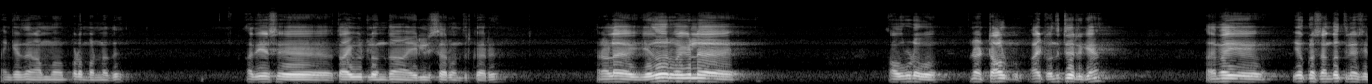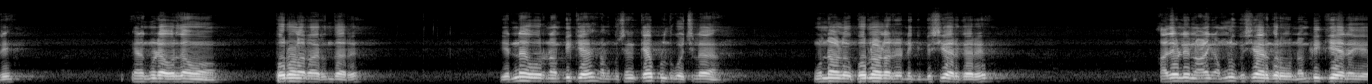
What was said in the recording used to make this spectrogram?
அங்கேருந்து நம்ம படம் பண்ணது. அதே ச- தாய் வீட்டிலேருந்து தான் எழில் சார் வந்திருக்காரு. அதனால் ஏதோ ஒரு வகையில் அவரோட இன்னும் ட்ராவல் ஆகிட்டு வந்துகிட்டே இருக்கேன். அது மாதிரி இயக்குனர் சங்கத்துலேயும் சரி எனக்கு முன்னாடி அவர் தான் பொருளாளராக இருந்தார். என்ன ஒரு நம்பிக்கை? நமக்கு சின்ன கேப் விழுந்து போச்சுல. முன்னாள் பொருளாளர் இன்னைக்கு பிஸியாக இருக்கார். அதே வழியில் நாளைக்கு நம்மளும் பிஸியாக இருக்கிற ஒரு நம்பிக்கையை எனக்கு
